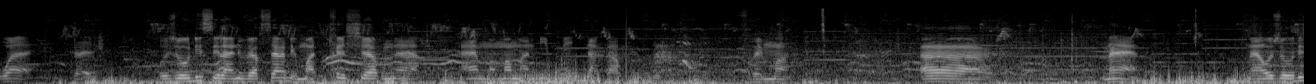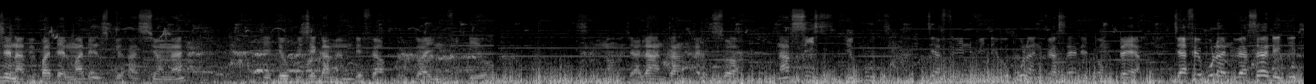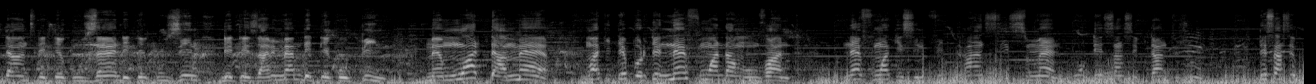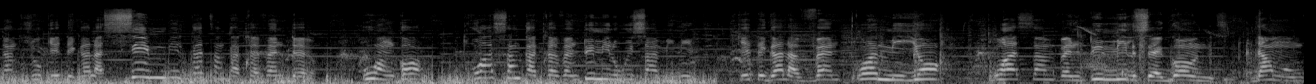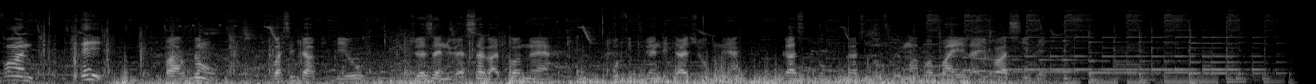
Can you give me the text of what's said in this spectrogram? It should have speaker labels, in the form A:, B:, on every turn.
A: Ouais. Aujourd'hui, c'est l'anniversaire de ma très chère mère, hein, maman Beta Kapourou. Vraiment. Euh, mais mais aujourd'hui, je n'avais pas tellement d'inspiration, mais j'étais obligé quand même de faire pour toi une vidéo. Sinon, j'allais entendre l'histoire. Narcisse, écoute, Tu as fait pour l'anniversaire de tes tantes, de tes cousins, de tes cousines, de tes amis, même de tes copines. Mais moi, ta mère, moi qui t'ai porté 9 mois dans mon ventre, 9 mois qui signifie 36 semaines pour 270 jours. 270 jours qui est égal à 6480 heures ou encore 388 800 minutes qui est égal à 23 millions 328 000 secondes dans mon ventre. Et, pardon, voici ta vidéo. Joyeux anniversaire à toi, mère. Profite bien de ta journée. Hein. Casse-toi, casse-toi vraiment. Papa est là, il va assurer.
